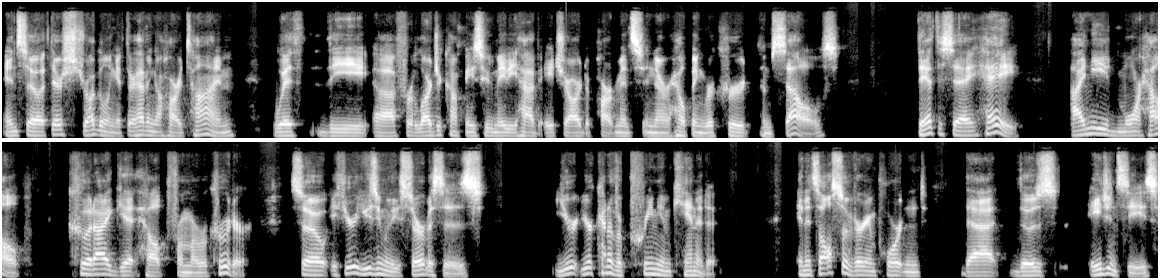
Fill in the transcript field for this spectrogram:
And so if they're struggling if they're having a hard time with the uh, for larger companies who maybe have hr departments and are helping recruit themselves they have to say hey i need more help. Could i get help from a recruiter so if you're using one of these services, you're you're kind of a premium candidate. And it's also very important that those agencies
